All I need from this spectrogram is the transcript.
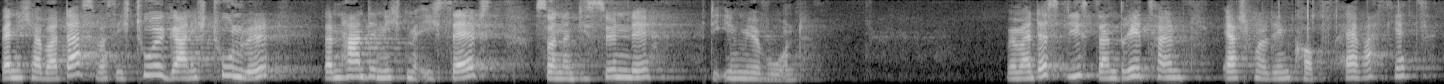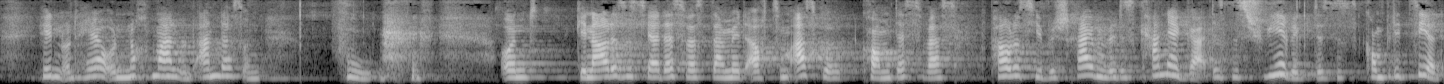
Wenn ich aber das, was ich tue, gar nicht tun will, dann handle nicht mehr ich selbst, sondern die Sünde, die in mir wohnt. Wenn man das liest, dann dreht es erstmal den Kopf. Hä, was jetzt? Hin und her und nochmal und anders und puh. Und genau das ist ja das, was damit auch zum Ausdruck kommt, das, was Paulus hier beschreiben will, das kann er gar, das ist schwierig, das ist kompliziert.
